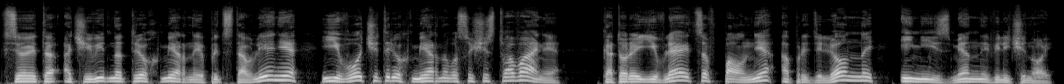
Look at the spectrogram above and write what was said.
Все это, очевидно, трехмерные представления его четырехмерного существования, которое является вполне определенной и неизменной величиной.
